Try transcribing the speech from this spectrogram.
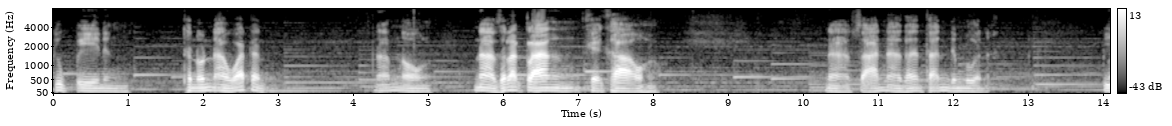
อยู่ปีหนึ่ง ถนนอาวัดนั่นน้ำนอง หน้าสารกลางแค่ข่าว หน้าศาลหน้าท่านท่านจำนวนน่ะปี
